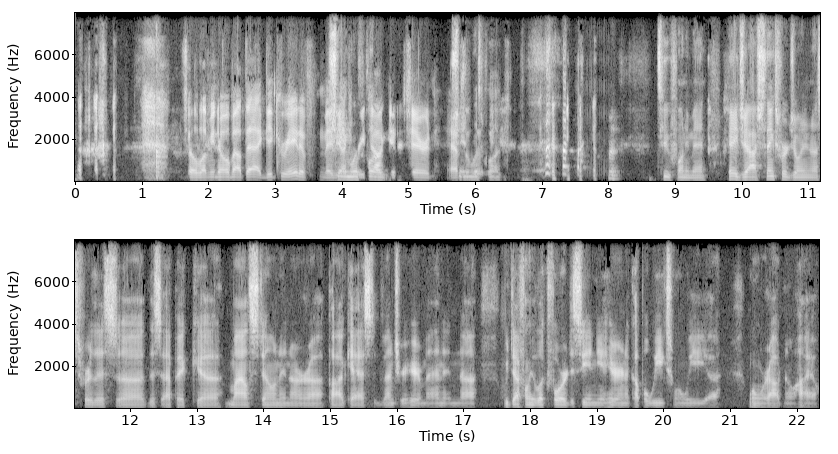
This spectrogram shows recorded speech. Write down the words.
page. so let me know about that. Get creative. Maybe I can Shameless reach plug. out and get it shared. Shameless Absolutely. plug. Too funny, man. Hey, Josh, thanks for joining us for this uh, this epic uh, milestone in our uh, podcast adventure here, man. And uh, we definitely look forward to seeing you here in a couple weeks when we uh, when we're out in Ohio.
